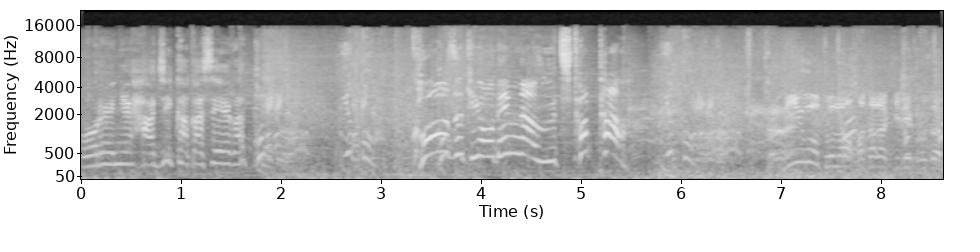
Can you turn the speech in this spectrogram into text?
俺に恥かかせやがって。光月おでんが討ち取った。見事な働きでござる。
